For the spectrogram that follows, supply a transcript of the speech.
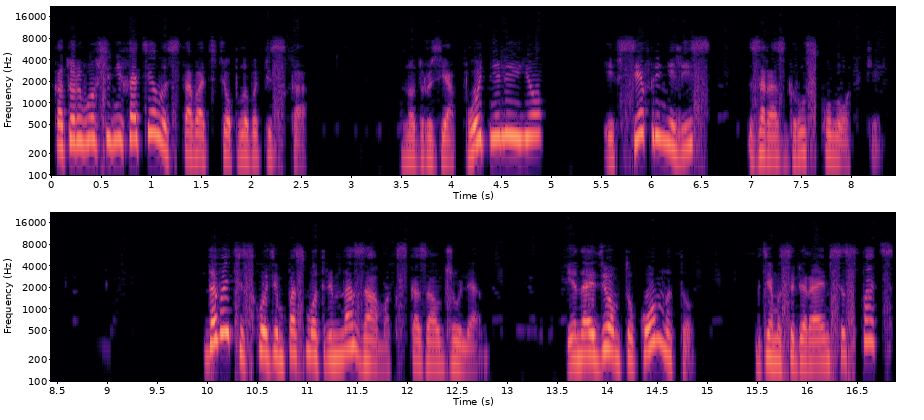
которая вовсе не хотела вставать с теплого песка. Но друзья подняли ее, и все принялись за разгрузку лодки. «Давайте сходим посмотрим на замок», — сказал Джулиан, «и найдем ту комнату, где мы собираемся спать.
